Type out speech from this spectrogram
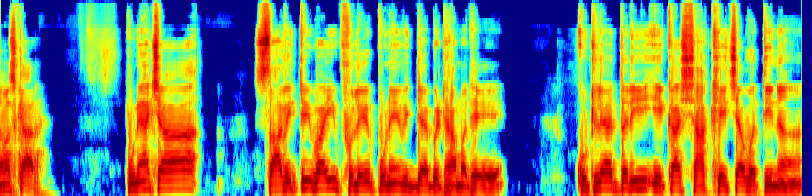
नमस्कार. पुण्याच्या सावित्रीबाई फुले पुणे विद्यापीठामध्ये कुठल्या तरी एका शाखेच्या वतीनं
